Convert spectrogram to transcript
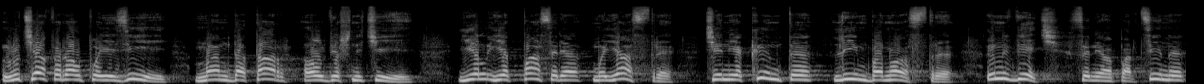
luceafăr al poeziei, mandatar al veșniciei. El e pasărea măiastră ce ne cântă limba noastră. În veci să ne aparțină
